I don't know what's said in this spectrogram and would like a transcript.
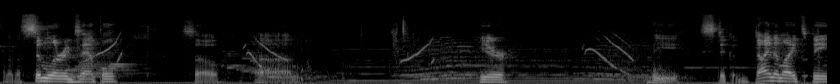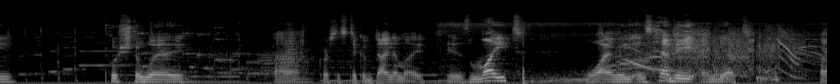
kind of a similar example. So um, here the stick of dynamite's being pushed away uh, of course the stick of dynamite is light Wily is heavy and yet um,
